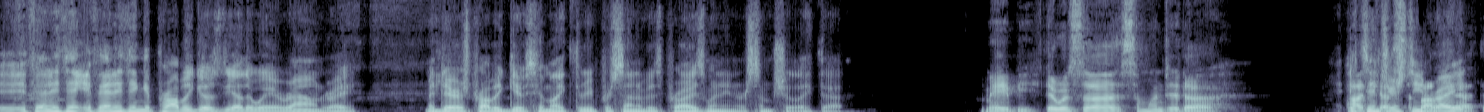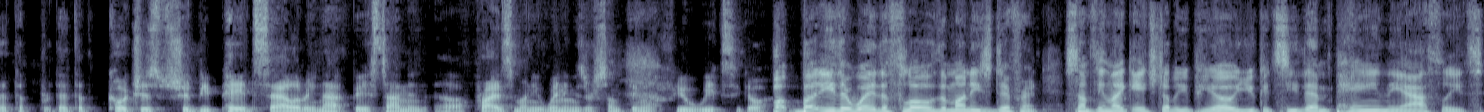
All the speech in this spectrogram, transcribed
If anything, if anything, it probably goes the other way around, right? Medeiros probably gives him like three percent of his prize winning or some shit like that. Maybe there was uh someone did a. It's interesting, right? That, that, the that the coaches should be paid salary, not based on uh, prize money winnings or something. A few weeks ago, but but either way, the flow of the money is different. Something like HWPO, you could see them paying the athletes.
